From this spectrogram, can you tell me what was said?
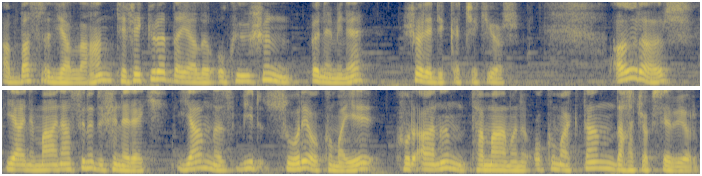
Abbas radıyallahu anh tefekküre dayalı okuyuşun önemine şöyle dikkat çekiyor. Ağır ağır yani manasını düşünerek yalnız bir sure okumayı Kur'an'ın tamamını okumaktan daha çok seviyorum.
